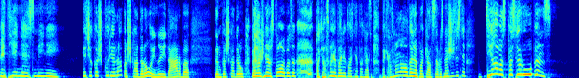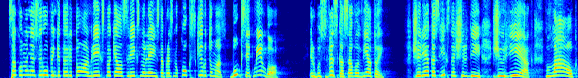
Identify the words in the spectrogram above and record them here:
bet jie nesminiai. Jie čia kažkur yra, kažką darau, einu į darbą, ten kažką darau, bet aš nestoju, pas, pakels mane pareigos, nepakels, pakels mano algą, nepakels, savas, aš vis ne, Dievas pasirūpins. Sako, nu nesirūpinkite rytoj, reiks pakels, reiks nuleis, ta prasme, koks skirtumas, būk sėkmingo ir bus viskas savo vietoj. Žiūrėk, kas vyksta širdį, žiūrėk, lauk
